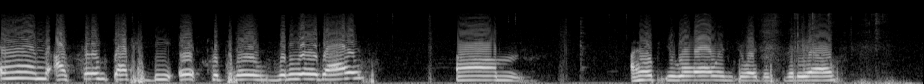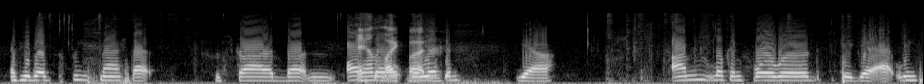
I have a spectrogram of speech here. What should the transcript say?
And I think that should be it for today's video, guys. Um, I hope you all enjoyed this video. If you did, please smash that subscribe button. And like button. looking- yeah. I'm looking forward to get at least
